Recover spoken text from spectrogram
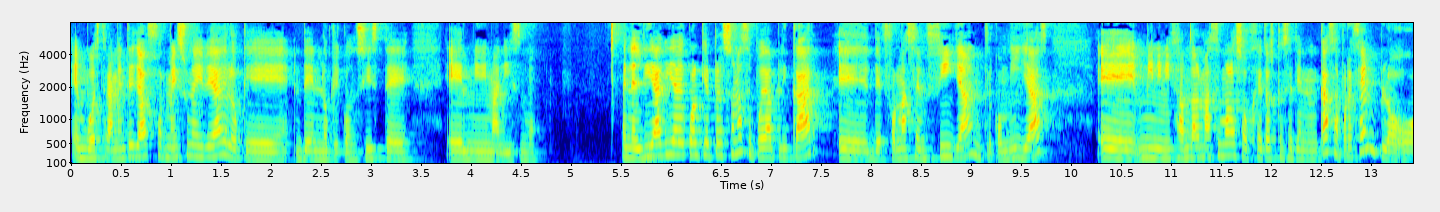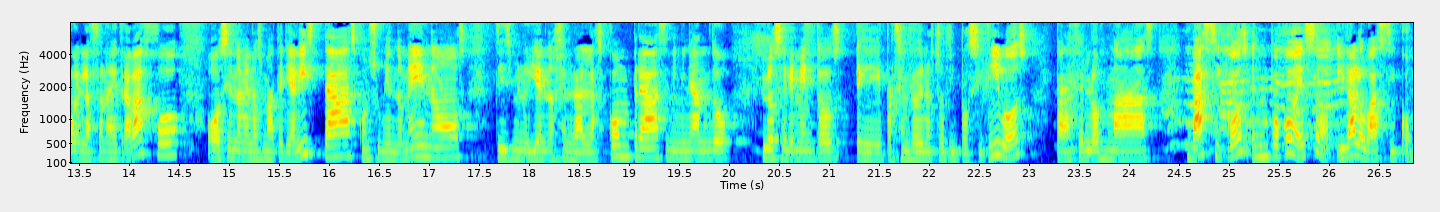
en vuestra mente ya os forméis una idea de, lo que, de en lo que consiste el minimalismo. En el día a día de cualquier persona se puede aplicar eh, de forma sencilla, entre comillas, eh, minimizando al máximo los objetos que se tienen en casa, por ejemplo, o en la zona de trabajo, o siendo menos materialistas, consumiendo menos, disminuyendo en general las compras, eliminando los elementos, eh, por ejemplo, de nuestros dispositivos para hacerlos más básicos. Es un poco eso, ir a lo básico,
